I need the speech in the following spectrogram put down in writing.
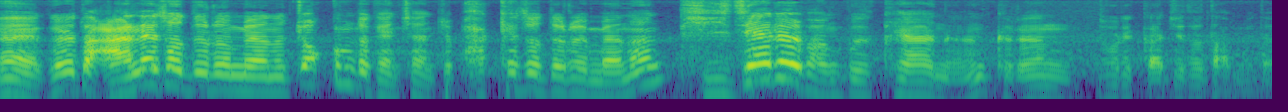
네, 그래도 안에서 들으면 조금 더 괜찮죠. 밖에서 들으면은 디젤을 방불케 하는 그런 소리까지도 납니다.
